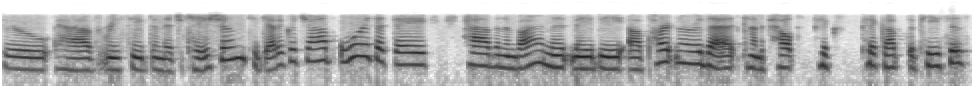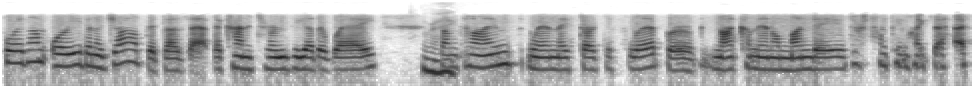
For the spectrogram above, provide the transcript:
to have received an education to get a good job, or that they have an environment, maybe a partner that kind of helps pick pick up the pieces for them, or even a job that does that, that kind of turns the other way. Right. Sometimes when they start to slip or not come in on Mondays or something like that.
